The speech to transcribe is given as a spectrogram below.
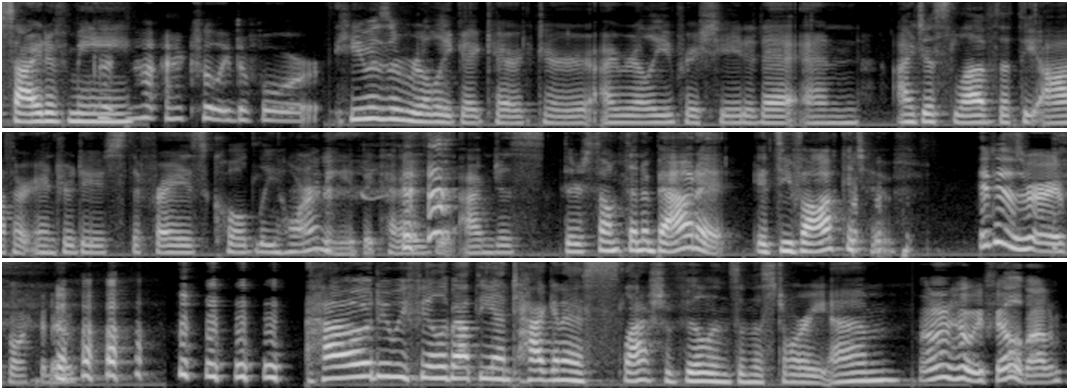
side of me. Not actually divorced. He was a really good character. I really appreciated it. And I just love that the author introduced the phrase coldly horny because I'm just, there's something about it. It's evocative. It is very evocative. How do we feel about the antagonists slash villains in the story, Em? I don't know how we feel about him.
